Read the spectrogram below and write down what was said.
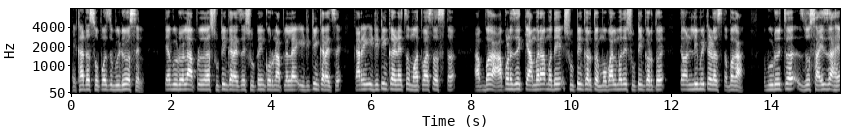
एखादा सोपंच व्हिडिओ असेल त्या व्हिडिओला आपल्याला शूटिंग करायचं आहे शूटिंग करून आपल्याला एडिटिंग करायचं आहे कारण एडिटिंग करण्याचं महत्त्वाचं असतं. आप बघा आपण जे कॅमेरामध्ये शूटिंग करतो आहे मोबाईलमध्ये शूटिंग करतो आहे ते अनलिमिटेड असतं. बघा व्हिडिओचं जो साईज आहे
